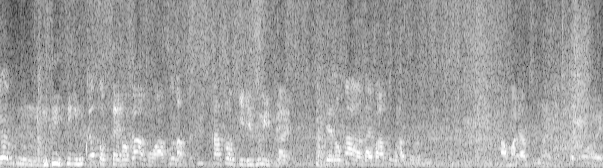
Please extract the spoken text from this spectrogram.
いやうん。ちょっと手の皮も熱くなってカツオ切りすぎて、はい。手の皮がだいぶ熱くなってるあんまり熱くない。わはい。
